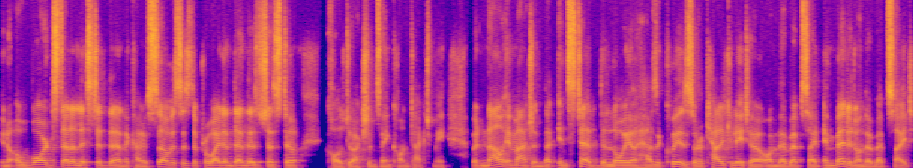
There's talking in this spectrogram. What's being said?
you know, awards that are listed there, and the kind of services they provide. And then there's just a call to action saying contact me. But now imagine that instead the lawyer has a quiz or a calculator on their website, embedded on their website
